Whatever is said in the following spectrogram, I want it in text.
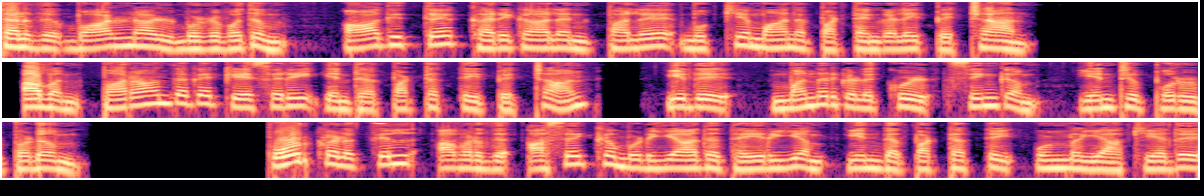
தனது வாழ்நாள் முழுவதும் ஆதித்த கரிகாலன் பல முக்கியமான பட்டங்களை பெற்றான். அவன் பராந்தக கேசரி என்ற பட்டத்தை பெற்றான். இது மன்னர்களுக்குள் சிங்கம் என்று பொருள்படும். போர்க்களத்தில் அவரது அசைக்க முடியாத தைரியம் இந்த பட்டத்தை உண்மையாக்கியது.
